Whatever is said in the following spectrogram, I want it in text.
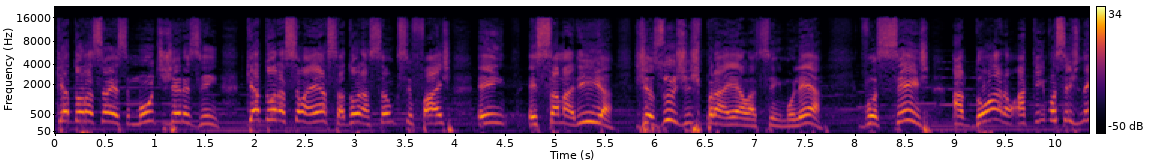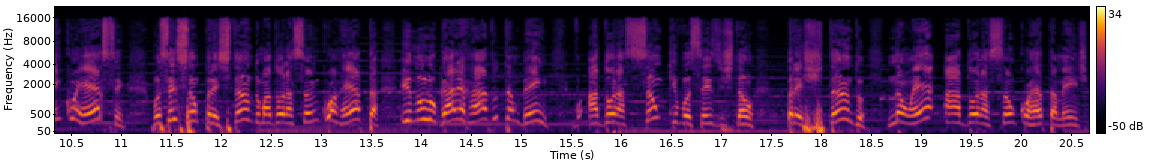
Que adoração é esse? Monte Gerezim. Que adoração é essa? Adoração que se faz em, em Samaria. Jesus diz para ela assim: mulher, vocês adoram a quem vocês nem conhecem. Vocês estão prestando uma adoração incorreta e no lugar errado também. A adoração que vocês estão prestando não é a adoração corretamente,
